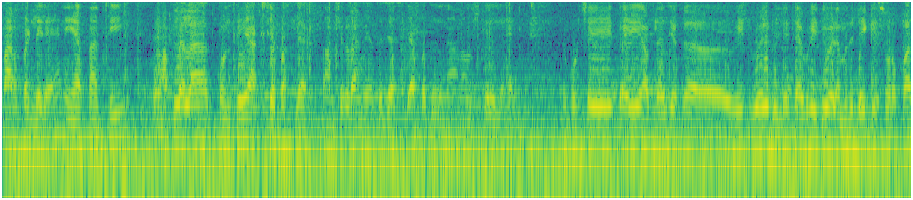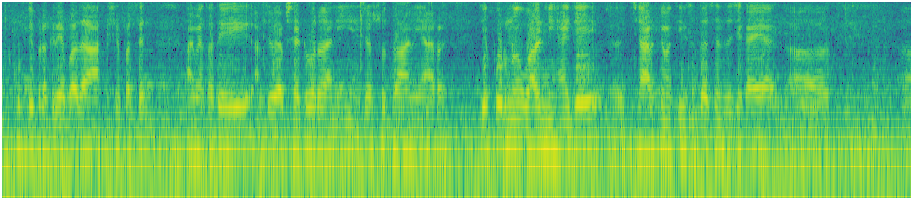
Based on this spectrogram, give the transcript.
पार पडलेली आहे आणि यासाठी आपल्याला कोणतेही आक्षेप असल्यास आमच्याकडे आम्ही आता जास्त या पद्धतीने अनाऊन्स केलेलं आहे. तर पुढचे काही आपल्या जे विहित वेळ दिली त्या विहित वेळेमध्ये लेखी स्वरूपात कुठली प्रक्रियेबद्दल आक्षेप असेल आम्ही आता ते आमच्या वेबसाईटवर आणि ह्याच्यावर सुद्धा आम्ही आर जे पूर्ण वाढणी आहे जे चार किंवा तीन सदस्यांचं जे काय अ,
